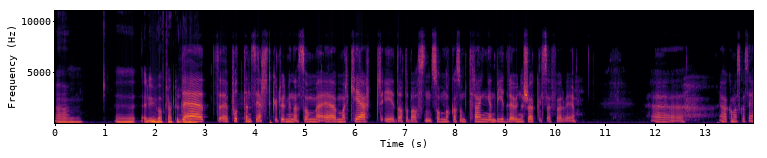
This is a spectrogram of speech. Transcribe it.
um, Eller uavklart kulturminne? Det er et uh, potensielt kulturminne som er markert i databasen som noe som trenger en videre undersøkelse før vi uh, ja, hva man skal si.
